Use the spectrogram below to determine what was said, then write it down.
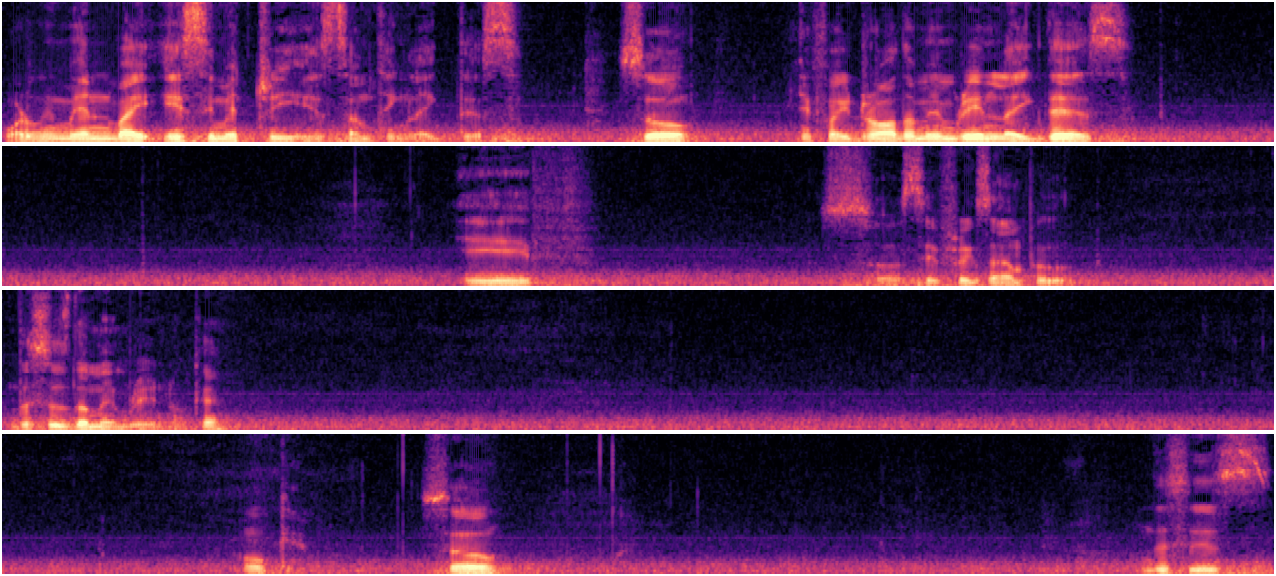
What we mean by asymmetry is something like this. So, if I draw the membrane like this, if so say for example, this is the membrane. Okay. So, this is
